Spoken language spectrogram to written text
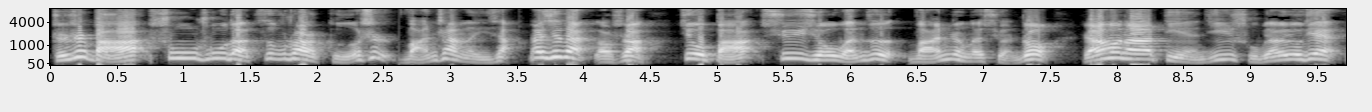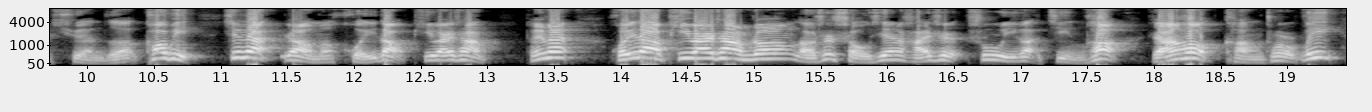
只是把输出的字符串格式完善了一下。那现在老师啊。就把需求文字完整的选中，然后呢，点击鼠标右键选择 Copy。现在让我们回到 Pycharm，同学们回到 Pycharm 中，老师首先还是输入一个井号，然后 Ctrl V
